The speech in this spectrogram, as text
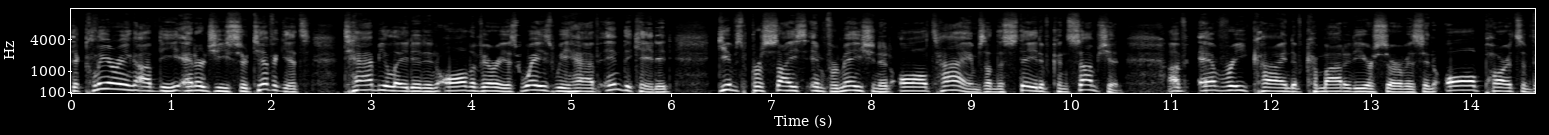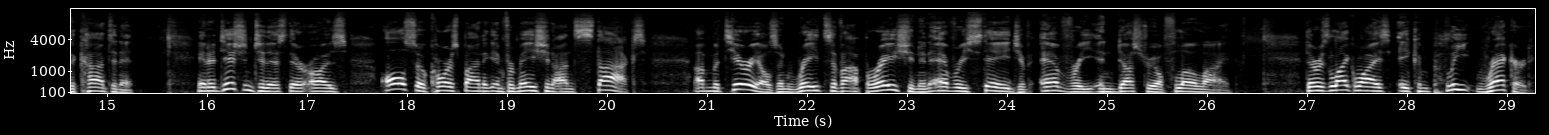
The clearing of the energy certificates, tabulated in all the various ways we have indicated, gives precise information at all times on the state of consumption of every kind of commodity or service in all parts of the continent. In addition to this, there is also corresponding information on stocks of materials and rates of operation in every stage of every industrial flow line. There is likewise a complete record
